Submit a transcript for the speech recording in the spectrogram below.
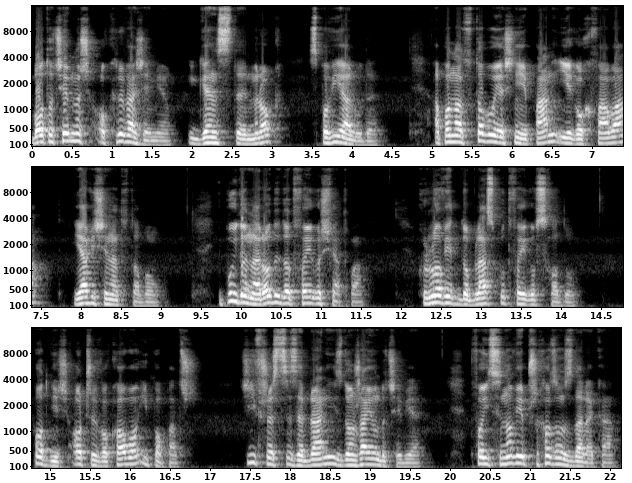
Bo oto ciemność okrywa ziemię i gęsty mrok spowija ludy. A ponad Tobą jaśnieje Pan i Jego chwała jawi się nad Tobą. I pójdą narody do Twojego światła, królowie do blasku Twojego wschodu. Podnieś oczy wokoło i popatrz. Ci wszyscy zebrani zdążają do ciebie. Twoi synowie przychodzą z daleka.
